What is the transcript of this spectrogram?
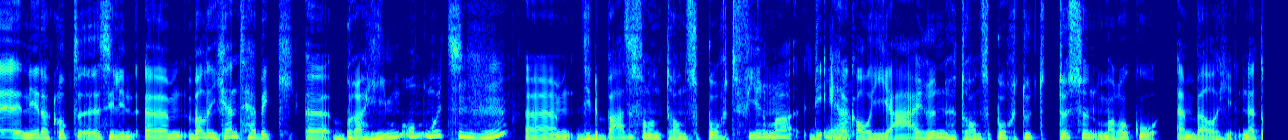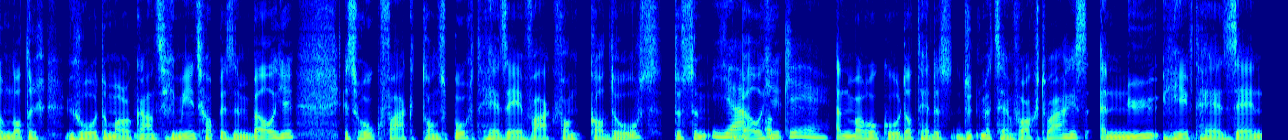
Uh, nee, dat klopt, uh, Celine. Um, wel, in Gent heb ik uh, Brahim ontmoet, mm -hmm. um, die de basis van een transportfirma, die ja. eigenlijk al jaren het transport doet tussen Marokko en België. Net omdat er een grote Marokkaanse gemeenschap is in België, is er ook vaak transport. Hij zei vaak van cadeaus tussen ja, België okay. en Marokko, dat hij dus doet met zijn vrachtwagens. En nu heeft hij zijn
